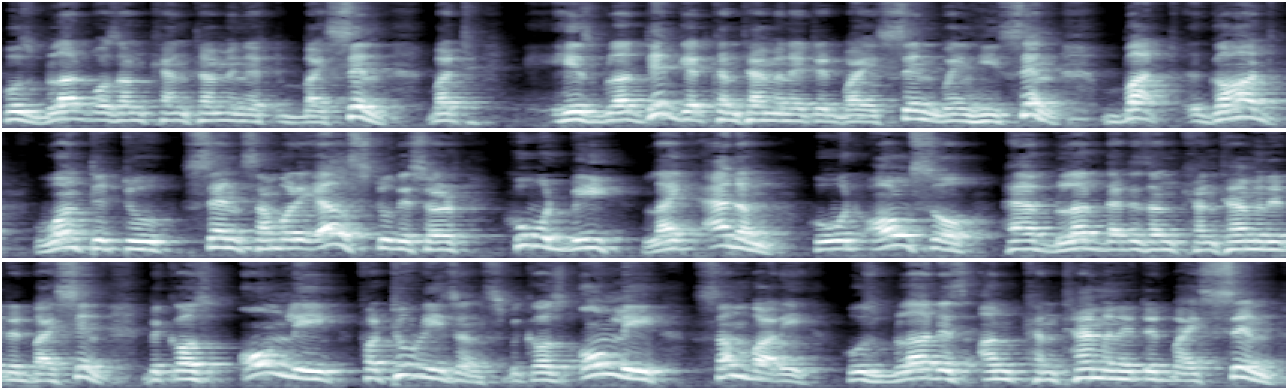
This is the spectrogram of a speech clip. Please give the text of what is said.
whose blood was uncontaminated by sin, but his blood did get contaminated by sin when he sinned. But God wanted to send somebody else to this earth who would be like Adam, who would also have blood that is uncontaminated by sin. Because only, for two reasons, because only somebody whose blood is uncontaminated by sin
